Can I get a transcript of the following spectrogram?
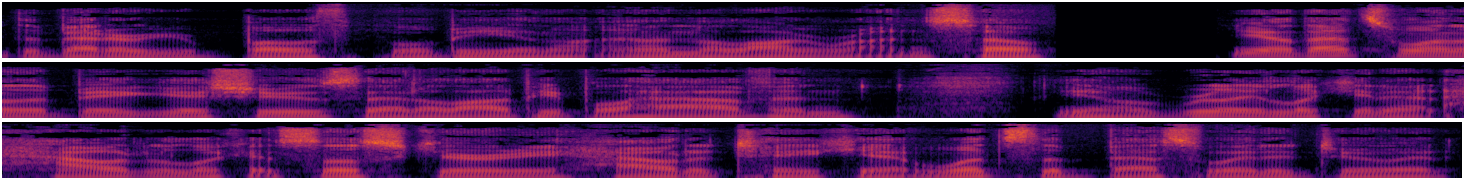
the better you both will be in the, in the long run. So, you know, that's one of the big issues that a lot of people have. And, you know, really looking at how to look at Social Security, how to take it, what's the best way to do it,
